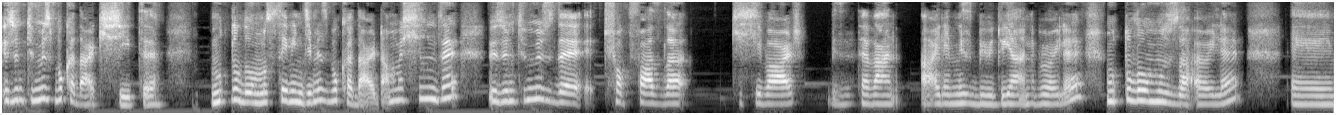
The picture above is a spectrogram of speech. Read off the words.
üzüntümüz bu kadar kişiydi. Mutluluğumuz, sevincimiz bu kadardı. Ama şimdi üzüntümüz de çok fazla kişi var. Bizi seven ailemiz büyüdü yani böyle. Mutluluğumuz da öyle. Ee,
